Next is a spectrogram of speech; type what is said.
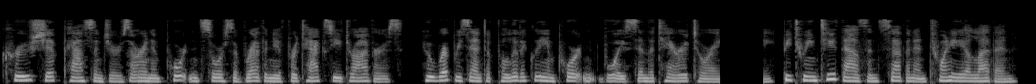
cruise ship passengers are an important source of revenue for taxi drivers, who represent a politically important voice in the territory. Between 2007 and 2011,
